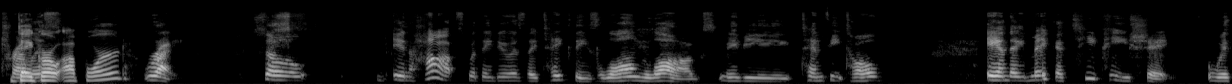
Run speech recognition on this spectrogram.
trellis They grow upward. right so in hops what they do is they take these long logs maybe 10 feet tall and they make a tp shape with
